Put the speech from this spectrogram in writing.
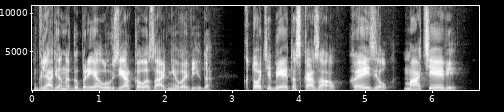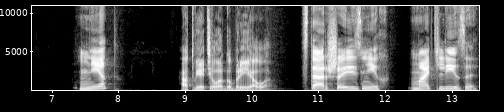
глядя на Габриэлу в зеркало заднего вида. «Кто тебе это сказал? Хейзел? Мать Эви?» «Нет», — ответила Габриэлла. «Старшая из них, мать Лизы.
